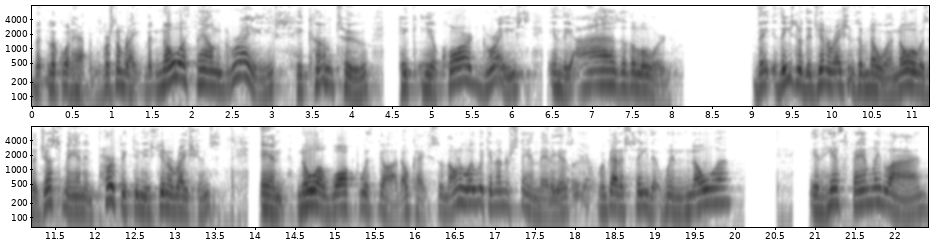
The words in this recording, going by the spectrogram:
But look what happens. Verse number eight. But Noah found grace. He come to he, he acquired grace in the eyes of the Lord. They, these are the generations of Noah. Noah was a just man and perfect in his generations. And Noah walked with God. Okay, so the only way we can understand that is we've got to see that when Noah, in his family line,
